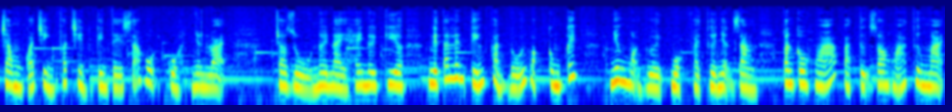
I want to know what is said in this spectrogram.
trong quá trình phát triển kinh tế xã hội của nhân loại. Cho dù nơi này hay nơi kia người ta lên tiếng phản đối hoặc công kích, nhưng mọi người buộc phải thừa nhận rằng toàn cầu hóa và tự do hóa thương mại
